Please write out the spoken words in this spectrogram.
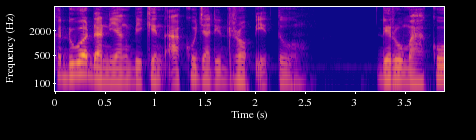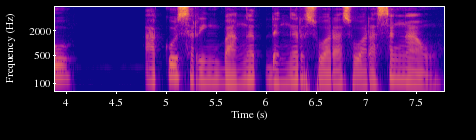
Kedua dan yang bikin aku jadi drop itu. Di rumahku, aku sering banget denger suara-suara sengau.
